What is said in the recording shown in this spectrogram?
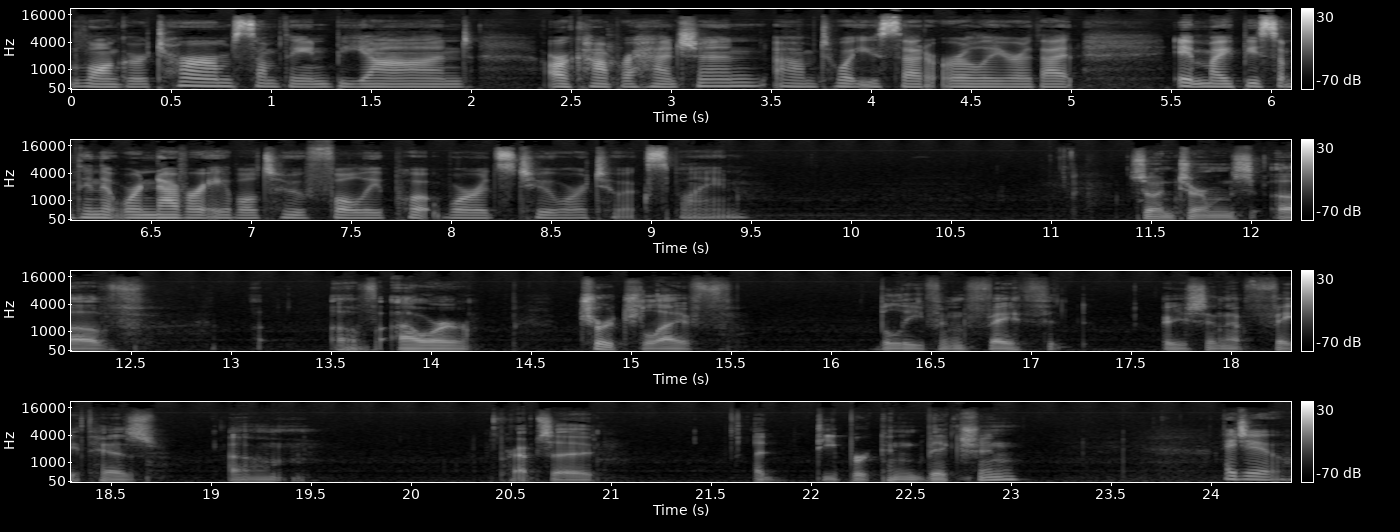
longer term, something beyond our comprehension. Um, to what you said earlier, that it might be something that we're never able to fully put words to or to explain. So, in terms of of our church life, belief and faith, are you saying that faith has um, perhaps a a deeper conviction? I do.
